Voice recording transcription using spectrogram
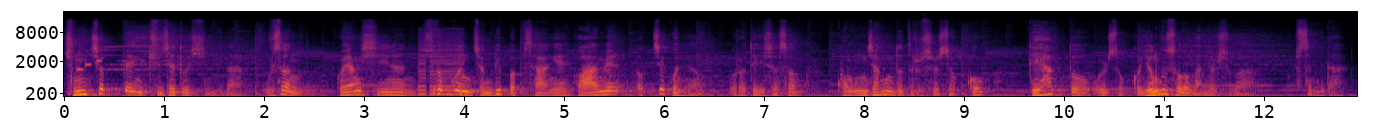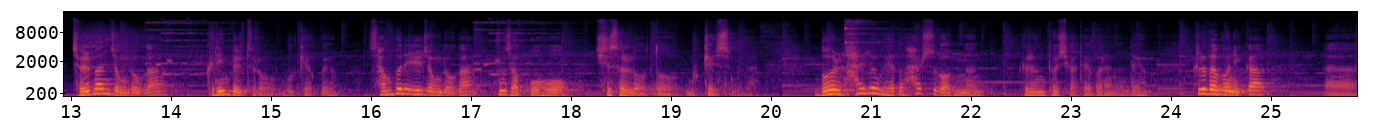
중첩된 규제 도시입니다. 우선 고양시는 수도권 정비법상의 과밀 억제권형으로 돼 있어서 공장도 들어설 수 없고 대학도 올 수 없고 연구소도 만들 수가 없습니다. 절반 정도가 그린벨트로 묶였고요. 3분의 1 정도가 군사 보호 시설로 또 묶여 있습니다. 뭘 하려고 해도 할 수가 없는 그런 도시가 되어버렸는데요. 그러다 보니까 어,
